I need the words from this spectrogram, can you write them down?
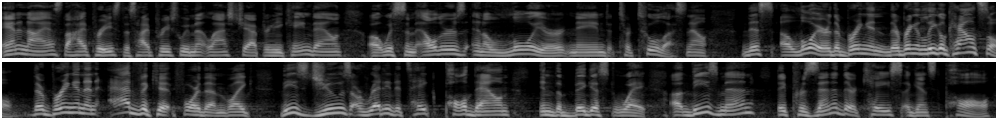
Ananias, the high priest, this high priest we met last chapter, he came down uh, with some elders and a lawyer named Tertullus. Now, this uh, lawyer, they're bringing, they're bringing legal counsel. They're bringing an advocate for them. Like these Jews are ready to take Paul down in the biggest way. Uh, these men, they presented their case against Paul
